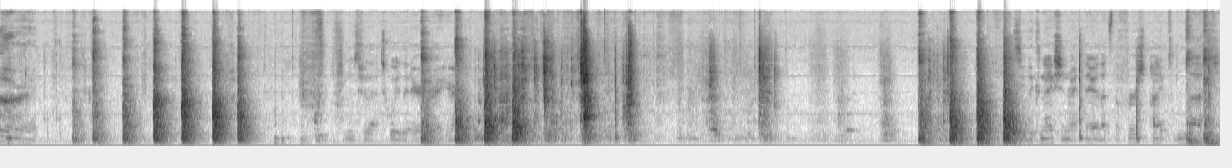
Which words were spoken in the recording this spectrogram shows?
Alright. This is for that toilet area right here. See the connection right there? That's the first pipe to the left.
